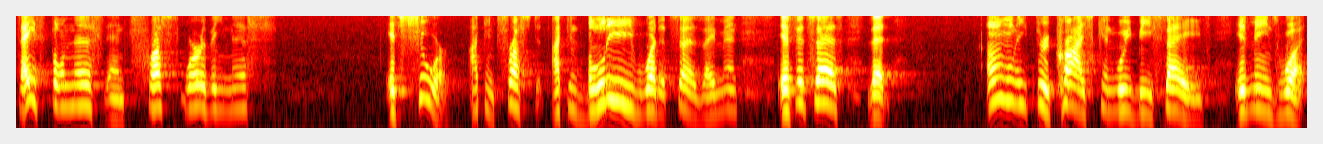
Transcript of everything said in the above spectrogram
faithfulness and trustworthiness. It's sure. I can trust it. I can believe what it says. Amen. If it says that only through Christ can we be saved, it means what?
